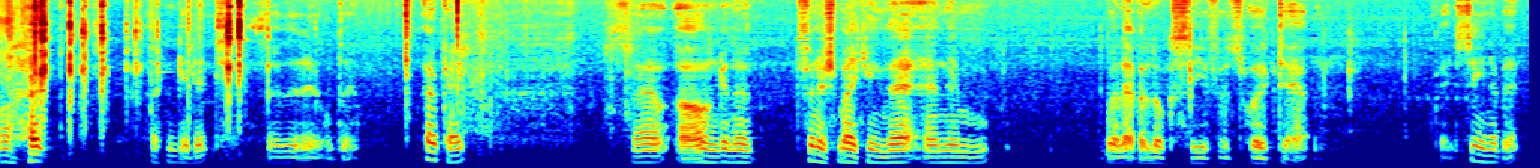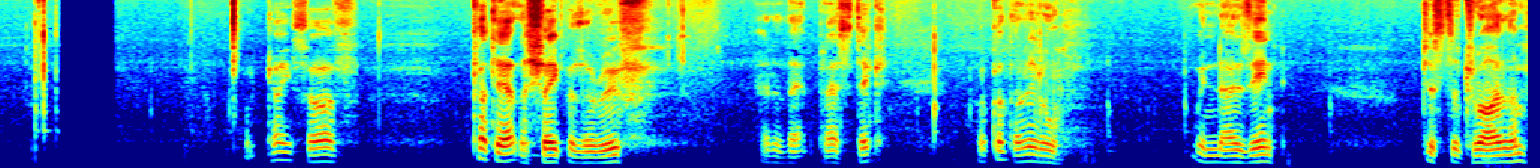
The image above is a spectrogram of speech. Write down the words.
I hope I can get it so that it'll do. Okay. So I'm going to finish making that and then we'll have a look see if it's worked out. Okay, see you in a bit. Okay, so I've cut out the shape of the roof out of that plastic. I've got the little windows in just to try them.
